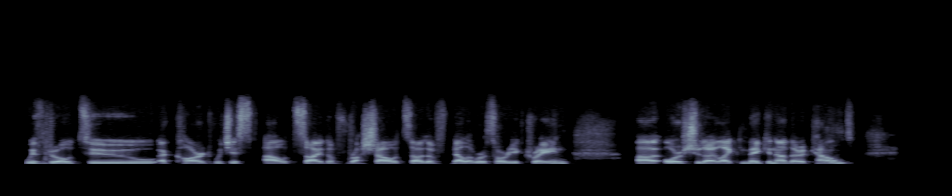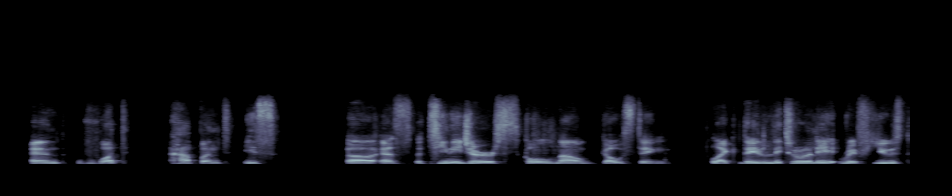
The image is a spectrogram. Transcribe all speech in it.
withdraw to a card which is outside of Russia, outside of Belarus or Ukraine? Uh, or should I like make another account? And what happened is, uh, as teenagers call now ghosting, like they literally refused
